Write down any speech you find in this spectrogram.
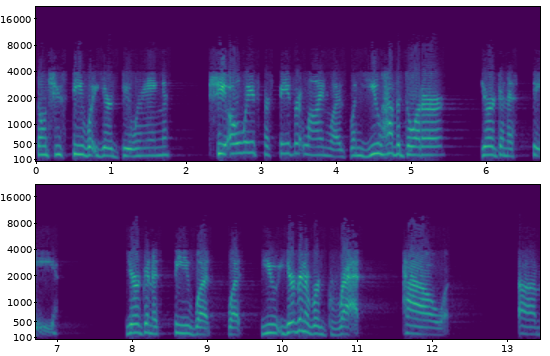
Don't you see what you're doing? She always, her favorite line was, when you have a daughter, you're going to see. You're going to see what, what you, you're going to regret how um,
